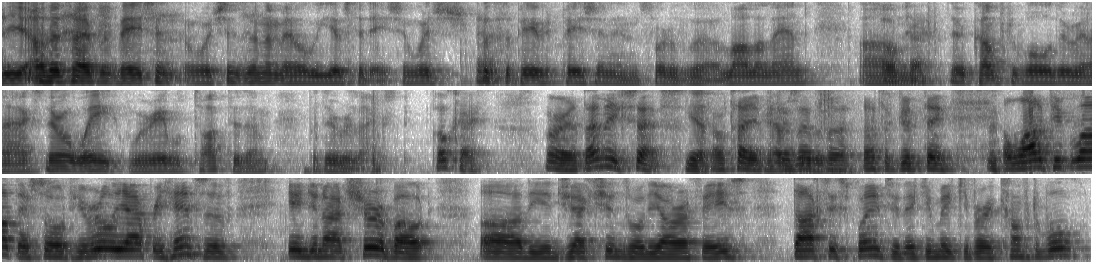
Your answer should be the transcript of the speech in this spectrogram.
the other type of patient, which is in the middle, we give sedation, which puts the patient in sort of uh, la la land. Um, Okay. They're comfortable, they're relaxed, they're awake. We're able to talk to them, but they're relaxed. Okay. All right, that makes sense. Yes, I'll tell you because absolutely. that's a that's a good thing. a lot of people out there. So if you're really apprehensive and you're not sure about uh, the injections or the RFAs, docs explain to you. They can make you very comfortable.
